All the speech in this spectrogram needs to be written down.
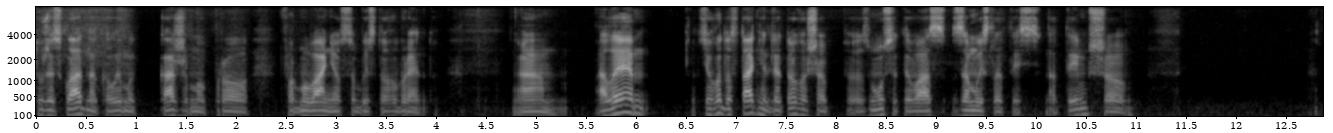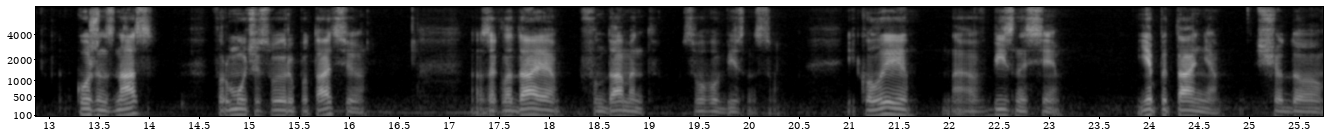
дуже складно, коли ми кажемо про формування особистого бренду. Але цього достатньо для того, щоб змусити вас замислитись над тим, що кожен з нас, формуючи свою репутацію, закладає фундамент свого бізнесу. І коли в бізнесі є питання щодо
